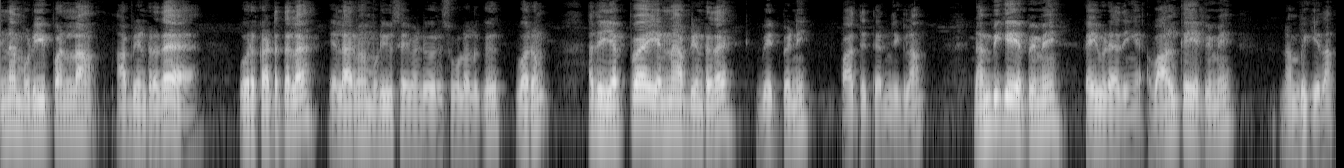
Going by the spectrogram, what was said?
என்ன முடிவு பண்ணலாம் அப்படின்றத ஒரு கட்டத்தில் எல்லாருமே முடிவு செய்ய வேண்டிய ஒரு சூழலுக்கு வரும். அது எப்போ என்ன அப்படின்றத வெயிட் பண்ணி பார்த்து தெரிஞ்சுக்கலாம். நம்பிக்கை எப்பயுமே கைவிடாதீங்க. வாழ்க்கை எப்பயுமே நம்பிக்கை தான்.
